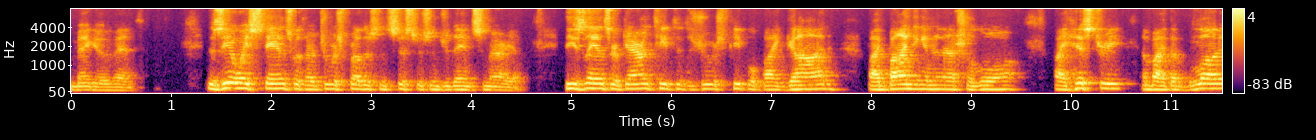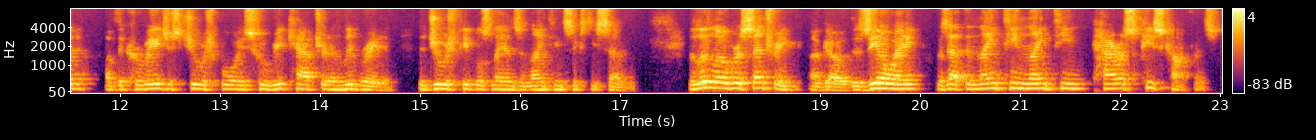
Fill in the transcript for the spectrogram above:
mega event. The ZOA stands with our Jewish brothers and sisters in Judea and Samaria. These lands are guaranteed to the Jewish people by God, by binding international law, by history, and by the blood of the courageous Jewish boys who recaptured and liberated the Jewish people's lands in 1967. A little over a century ago, the ZOA was at the 1919 Paris Peace Conference,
